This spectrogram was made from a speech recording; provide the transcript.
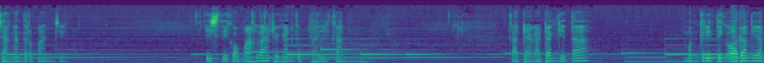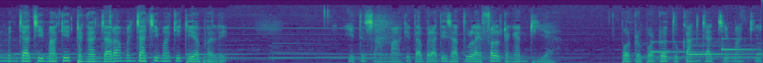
Jangan terpancing. Istiqomahlah dengan kebaikanmu. Kadang-kadang kita mengkritik orang yang mencaci maki dengan cara mencaci maki dia balik. Itu sama, kita berarti satu level dengan dia. Podo-podo tukang caci maki.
